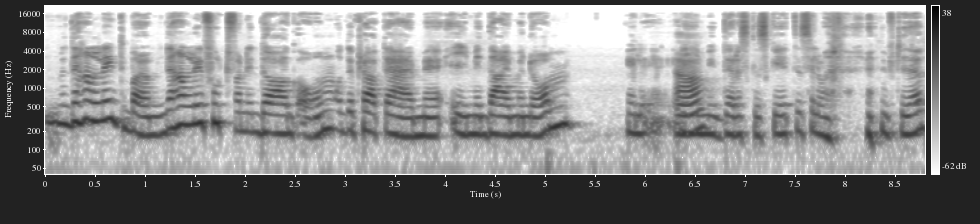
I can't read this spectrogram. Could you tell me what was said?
Men det handlar inte bara om det. handlar ju fortfarande idag om, och det pratar jag här med Amy Diamond om. Eller ja. Amy Derskasketes eller vad nu för tiden.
